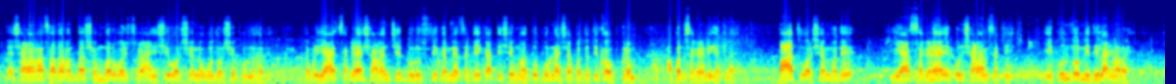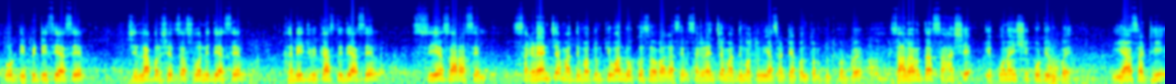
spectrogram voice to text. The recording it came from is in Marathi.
त्या शाळांना साधारणतः शंभर वर्ष ऐंशी वर्ष नव्वद वर्ष पूर्ण झाले त्यामुळे या सगळ्या शाळांची दुरुस्ती करण्यासाठी एक अतिशय महत्त्वपूर्ण अशा पद्धतीचा उपक्रम आपण सगळ्यांनी घेतला आहे पाच वर्षांमध्ये या सगळ्या एकूण शाळांसाठी एकूण जो निधी लागणार आहे तो डी पी टी सी असेल जिल्हा परिषदचा स्वनिधी असेल खनिज विकास निधी असेल सी एस आर असेल सगळ्यांच्या माध्यमातून किंवा लोकसहभाग असेल सगळ्यांच्या माध्यमातून यासाठी आपण तरतूद करतो आहे साधारणतः सहाशे एकोणऐंशी कोटी रुपये यासाठी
